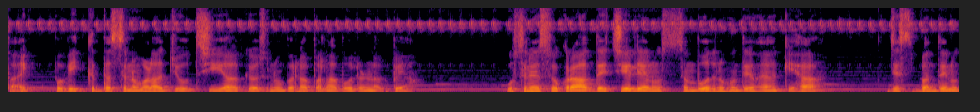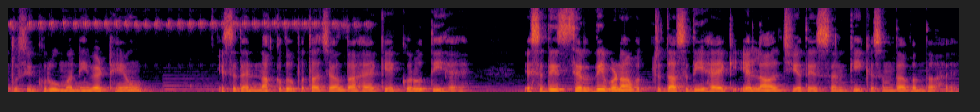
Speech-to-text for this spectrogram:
ਤਾਂ ਇੱਕ ਭਵਿੱਖ ਦੱਸਣ ਵਾਲਾ ਜੋਤਸ਼ੀ ਆ ਕੇ ਉਸ ਨੂੰ ਬੁਰਾ ਭਲਾ ਬੋਲਣ ਲੱਗ ਪਿਆ। ਉਸਨੇ ਸੁਕਰਾਤ ਦੇ ਚੇਲਿਆਂ ਨੂੰ ਸੰਬੋਧਨ ਹੁੰਦੇ ਹੋਇਆ ਕਿਹਾ, ਜਿਸ ਬੰਦੇ ਨੂੰ ਤੁਸੀਂ ਗੁਰੂ ਮੰਨੀ ਬੈਠੇ ਹੋ, ਇਸ ਦੇ ਨੱਕ ਤੋਂ ਪਤਾ ਚੱਲਦਾ ਹੈ ਕਿ ਇਹ ਕਰੋਧੀ ਹੈ। ਇਸ ਦੀ ਸਿਰ ਦੀ ਬਣਾਵਟ ਦੱਸਦੀ ਹੈ ਕਿ ਇਹ ਲਾਲਚੀ ਅਤੇ ਸਨਕੀ ਕਿਸਮ ਦਾ ਬੰਦਾ ਹੈ।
